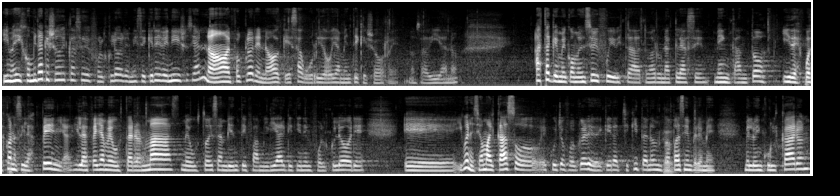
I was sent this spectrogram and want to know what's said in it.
y me dijo, mira que yo doy clase de folclore, me dice, ¿quieres venir? yo decía, no, el folclore no, que es aburrido, obviamente que yo no sabía, ¿no? Hasta que me convenció y fui ¿viste, a tomar una clase, me encantó. Y después conocí las peñas, y las peñas me gustaron más, me gustó ese ambiente familiar que tiene el folclore. Eh, y bueno, si llama al caso, escucho folclore desde que era chiquita, ¿no? Mi papá siempre me, me, lo inculcaron,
